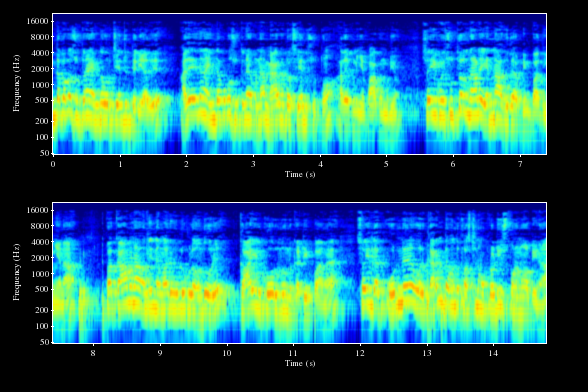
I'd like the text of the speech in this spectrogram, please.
இந்த பக்கம் சுத்தினா எந்த ஒரு சேஞ்சும் தெரியாது. அதே இது நான் இந்த பக்கம் சுத்தினேன் அப்படின்னா மேக்னட்டோ சேர்ந்து சுத்தும். அதை இப்போ நீங்க பார்க்க முடியும். ஸோ இப்படி சுத்துறதுனால என்ன ஆகுது அப்படின்னு பாத்தீங்கன்னா இப்ப காமனா வந்து இந்த மாதிரி உள்ளுக்குள்ள வந்து ஒரு காயில் கோர் வந்து ஒன்று கட்டியிருப்பாங்க. ஸோ இந்த ஒன்று ஒரு கரண்ட்டை வந்து ஃபர்ஸ்ட் நம்ம ப்ரொடியூஸ் பண்ணணும் அப்படின்னா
